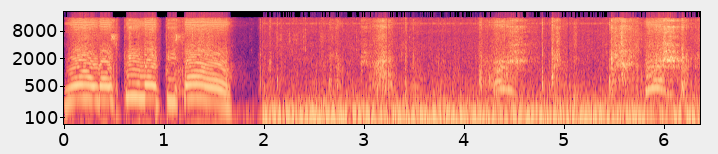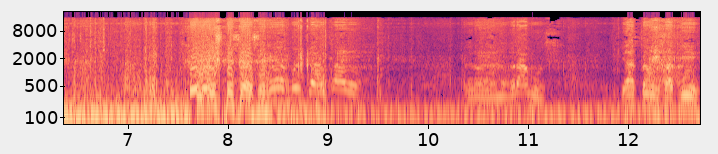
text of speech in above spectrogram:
¡Mierda, espino pisado! ¿Y qué se hace? Estoy muy cansado, pero lo logramos. Ya estamos aquí.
